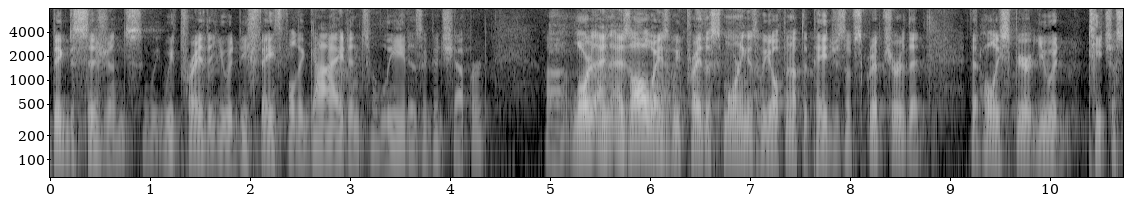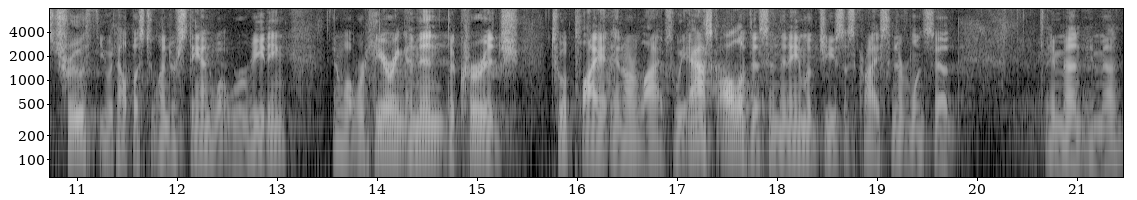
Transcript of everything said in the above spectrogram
big decisions, we, we pray that you would be faithful to guide and to lead as a good shepherd. Uh, Lord, and as always, we pray this morning as we open up the pages of Scripture that, that Holy Spirit, you would teach us truth, you would help us to understand what we're reading and what we're hearing, and then the courage to apply it in our lives. We ask all of this in the name of Jesus Christ. And everyone said, Amen, amen.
